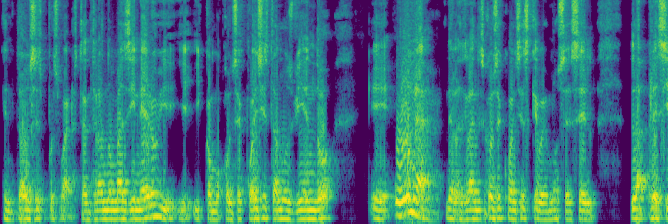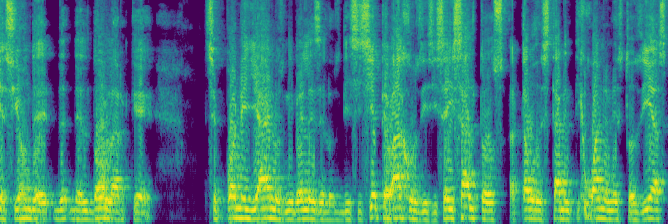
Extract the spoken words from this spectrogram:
Entonces, pues bueno, está entrando más dinero y, como consecuencia estamos viendo que una de las grandes consecuencias que vemos es el, la apreciación del dólar que se pone ya en los niveles de los 17 bajos, 16 altos. Acabo de estar en Tijuana en estos días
